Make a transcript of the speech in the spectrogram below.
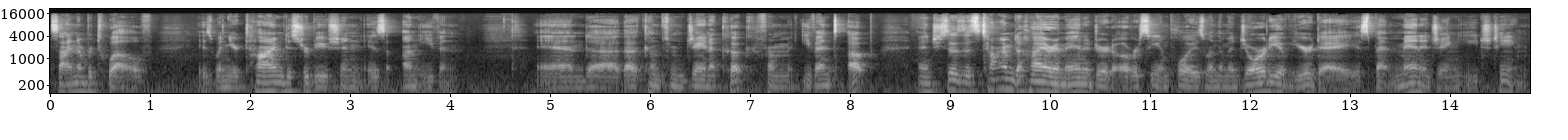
sign number 12, is when your time distribution is uneven. And uh, that comes from Jayna Cooke from EVENTup. And she says it's time to hire a manager to oversee employees when the majority of your day is spent managing each team.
